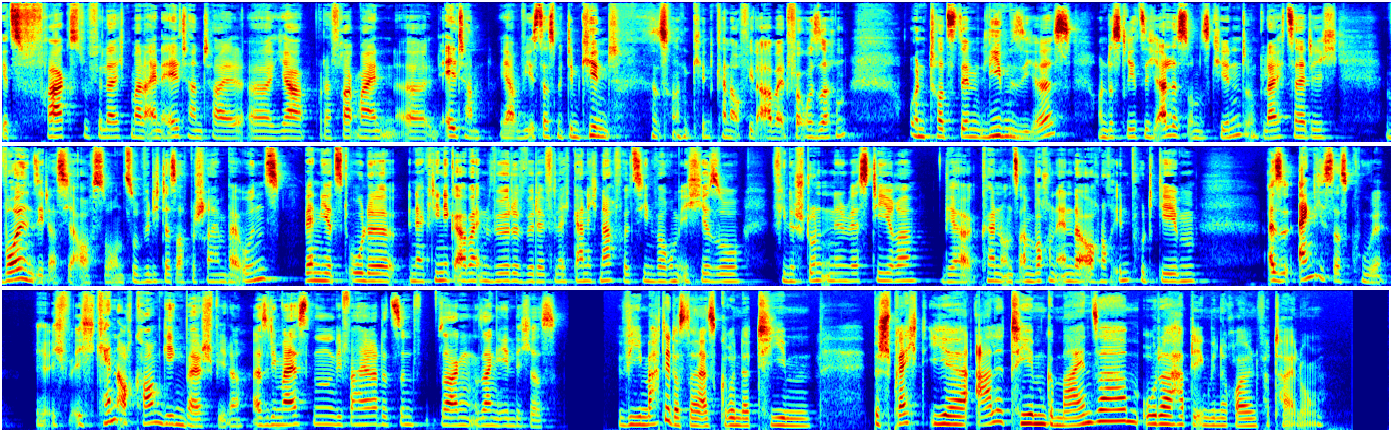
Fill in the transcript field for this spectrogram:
Jetzt fragst du vielleicht mal einen Elternteil, äh, ja, oder frag mal einen äh, Eltern, ja, wie ist das mit dem Kind? So ein Kind kann auch viel Arbeit verursachen. Und trotzdem lieben sie es. Und es dreht sich alles ums Kind. Und gleichzeitig wollen sie das ja auch so. Und so würde ich das auch beschreiben bei uns. Wenn jetzt Ole in der Klinik arbeiten würde, würde er vielleicht gar nicht nachvollziehen, warum ich hier so viele Stunden investiere. Wir können uns am Wochenende auch noch Input geben. Also eigentlich ist das cool. Ich, ich kenne auch kaum Gegenbeispiele. Also die meisten, die verheiratet sind, sagen, sagen ähnliches. Wie macht ihr das dann als Gründerteam? Besprecht ihr alle Themen gemeinsam oder habt ihr irgendwie eine Rollenverteilung?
